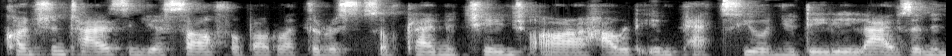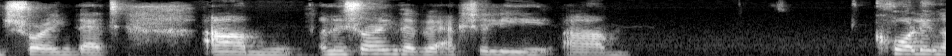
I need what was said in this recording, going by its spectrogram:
conscientizing yourself about what the risks of climate change are, how it impacts you and your daily lives, and ensuring that um, and ensuring that we're actually um, calling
